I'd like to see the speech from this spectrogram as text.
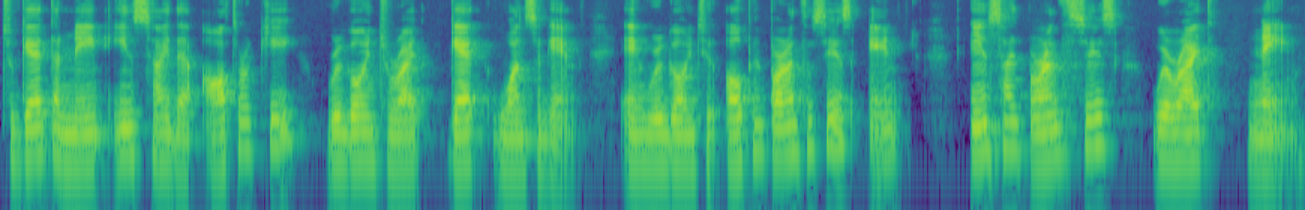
to get the name inside the author key we're going to write get once again and we're going to open parentheses and inside parentheses we write name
